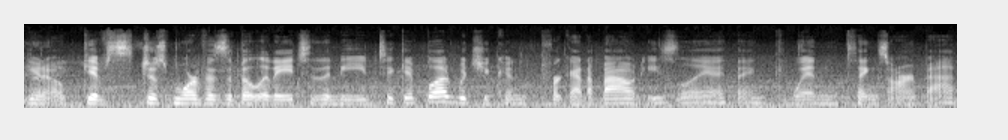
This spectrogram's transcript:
you know, gives just more visibility to the need to give blood, which you can forget about easily, I think, when things aren't bad.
